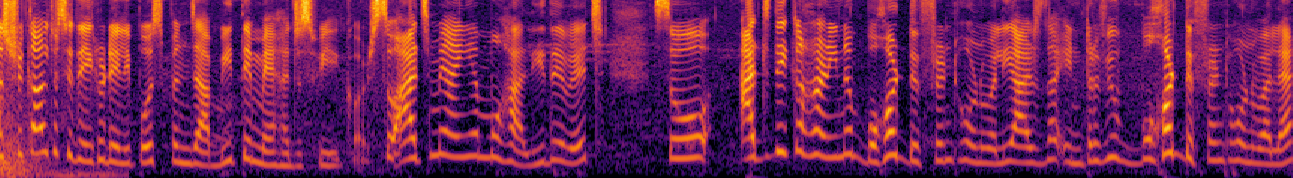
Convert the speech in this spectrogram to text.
ਸਤਿ ਸ਼੍ਰੀ ਅਕਾਲ ਤੁਸੀਂ ਦੇਖ ਰਹੇ ਡੇਲੀ ਪੋਸਟ ਪੰਜਾਬੀ ਤੇ ਮੈਂ ਹਾਂ ਜਸਵੀਰ ਕੌਰ। ਸੋ ਅੱਜ ਮੈਂ ਆਈ ਹਾਂ ਮੋਹਾਲੀ ਦੇ ਵਿੱਚ। ਸੋ ਅੱਜ ਦੀ ਕਹਾਣੀ ਨਾ ਬਹੁਤ ਡਿਫਰੈਂਟ ਹੋਣ ਵਾਲੀ ਹੈ। ਅੱਜ ਦਾ ਇੰਟਰਵਿਊ ਬਹੁਤ ਡਿਫਰੈਂਟ ਹੋਣ ਵਾਲਾ ਹੈ।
